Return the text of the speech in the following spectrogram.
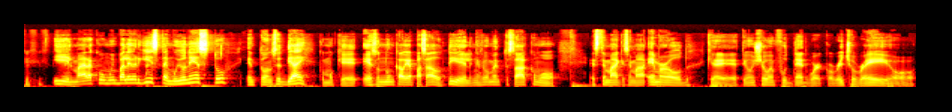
y el mae era como muy valeverguista y muy honesto. Entonces, de ahí, como que eso nunca había pasado. Di, él en ese momento estaba como este mae que se llama Emerald, que tiene un show en Food Network, o Rachel Ray, o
